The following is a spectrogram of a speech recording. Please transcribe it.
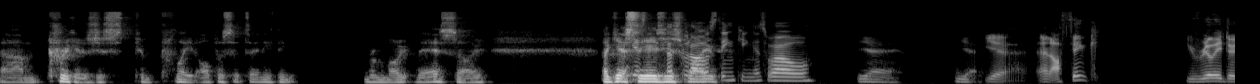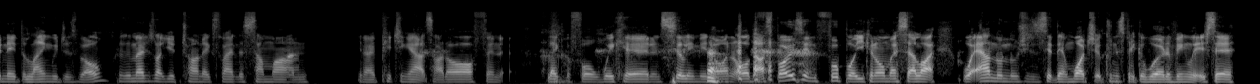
um, cricket is just complete opposite to anything remote there. So I guess, Yes, the that's easiest what I was thinking as well. yeah, yeah, Yeah, and I think you really do need the language as well. Because imagine like you're trying to explain to someone, you know, pitching outside off and leg before wicket and silly mid on and all that. I suppose in football you can almost say like, well, our nunnals used to sit there and watch it, couldn't speak a word of English. They're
